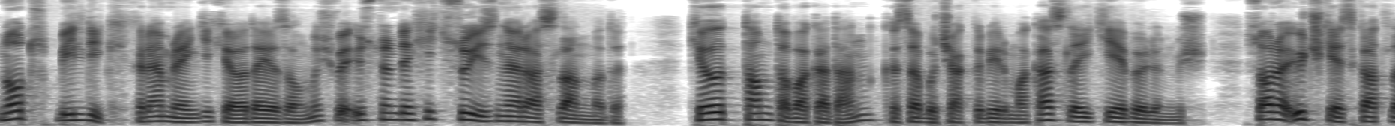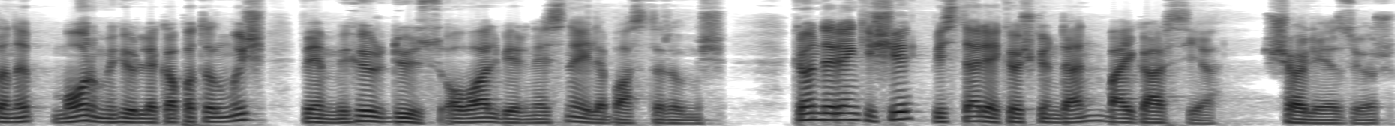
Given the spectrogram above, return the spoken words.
Not bildik, krem rengi kağıda yazılmış ve üstünde hiç su izine rastlanmadı. Kağıt tam tabakadan kısa bıçaklı bir makasla ikiye bölünmüş. Sonra üç kez katlanıp mor mühürle kapatılmış ve mühür düz, oval bir nesneyle bastırılmış. Gönderen kişi Visteria Köşkü'nden Bay Garcia. Şöyle yazıyor.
